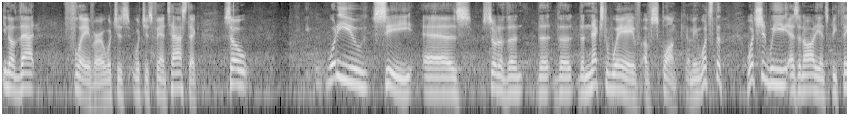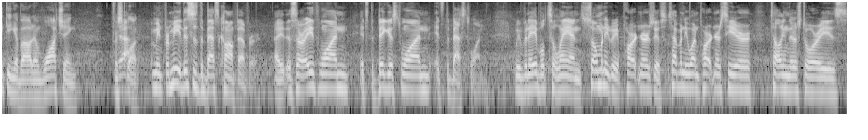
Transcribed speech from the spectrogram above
you know, that flavor, which is, which is fantastic. So what do you see as sort of the, the, the, the, next wave of Splunk? I mean, what's the, what should we as an audience be thinking about and watching for yeah. Splunk? I mean, for me, this is the best conf ever. Right? This is our eighth one, it's the biggest one, it's the best one. We've been able to land so many great partners. We have 71 partners here telling their stories.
